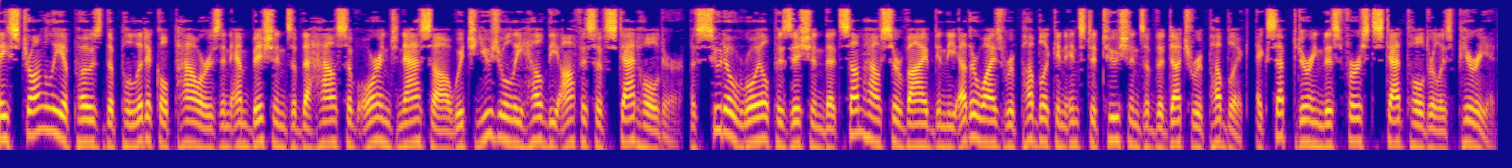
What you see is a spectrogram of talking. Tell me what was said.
They strongly opposed the political powers and ambitions of the House of Orange-Nassau which usually held the office of stadtholder, a pseudo-royal position that somehow survived in the otherwise republican institutions of the Dutch Republic, except during this first stadtholderless period.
